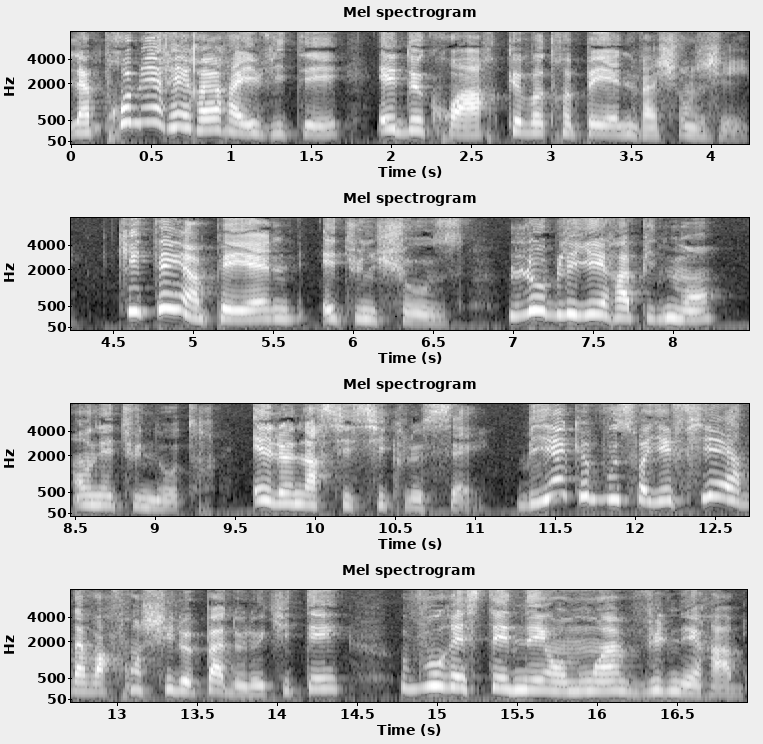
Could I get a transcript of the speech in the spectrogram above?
La première erreur à éviter est de croire que votre PN va changer. Quitter un PN est une chose, l'oublier rapidement en est une autre, et le narcissique le sait. Bien que vous soyez fier d'avoir franchi le pas de le quitter, vous restez néanmoins vulnérable.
